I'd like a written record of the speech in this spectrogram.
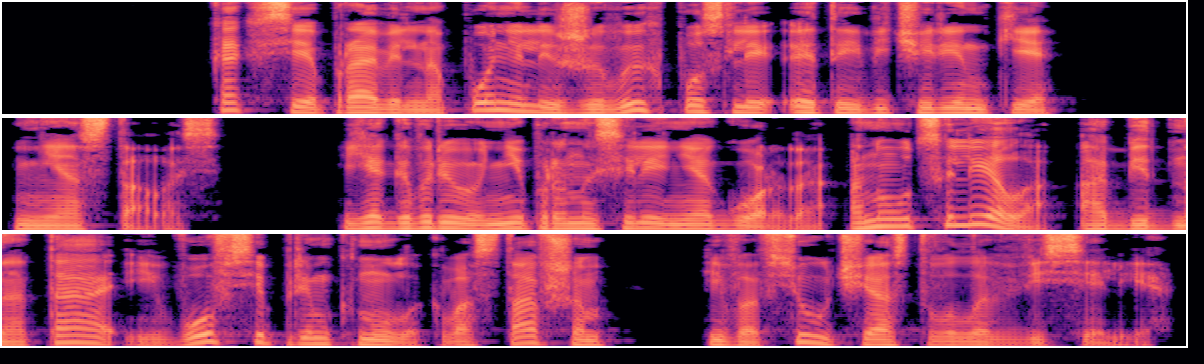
Как все правильно поняли, живых после этой вечеринки не осталось. Я говорю не про население города, оно уцелело, а беднота и вовсе примкнула к восставшим и вовсю участвовала в веселье.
